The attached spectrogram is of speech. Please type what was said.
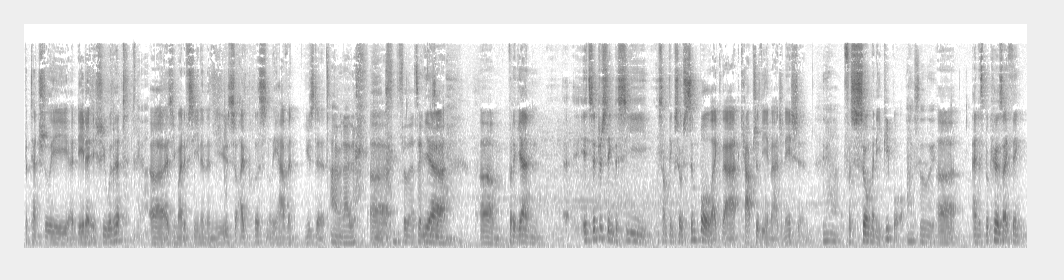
potentially a data issue with it, Yeah. uh, as you might have seen in the news. So I personally haven't used it. I haven't either. Uh, For that same reason. yeah, um, but again, it's interesting to see something so simple like that capture the imagination. Yeah. for so many people. Absolutely. Uh, and it's because I think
